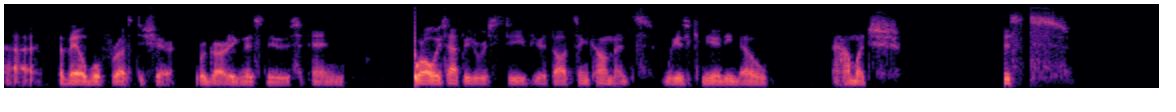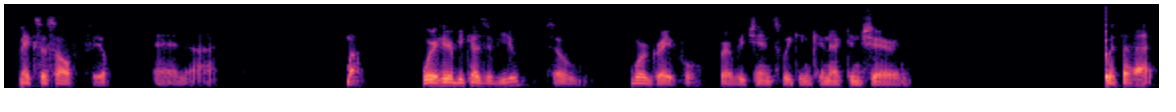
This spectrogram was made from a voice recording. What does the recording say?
uh, available for us to share regarding this news. And we're always happy to receive your thoughts and comments. We as a community know how much this makes us all feel. And uh, well, we're here because of you, so we're grateful for every chance we can connect and share. And with that,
